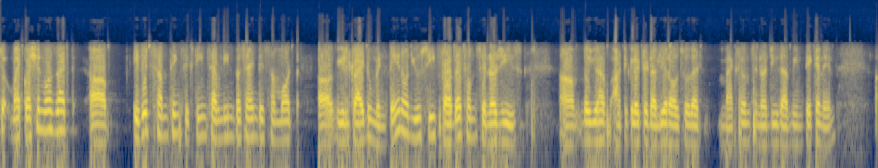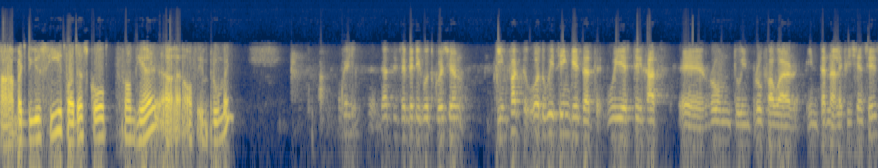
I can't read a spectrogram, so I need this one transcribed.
So my question was that, uh, is it something 16%, 17% is somewhat, uh, we'll try to maintain, or do you see further from synergies? Um, though you have articulated earlier also that maximum synergies have been taken in, Uh, do you see further scope from here, uh, of improvement? Okay, that is a very good question. In fact, what we think is that we still have uh, room to improve our internal efficiencies.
